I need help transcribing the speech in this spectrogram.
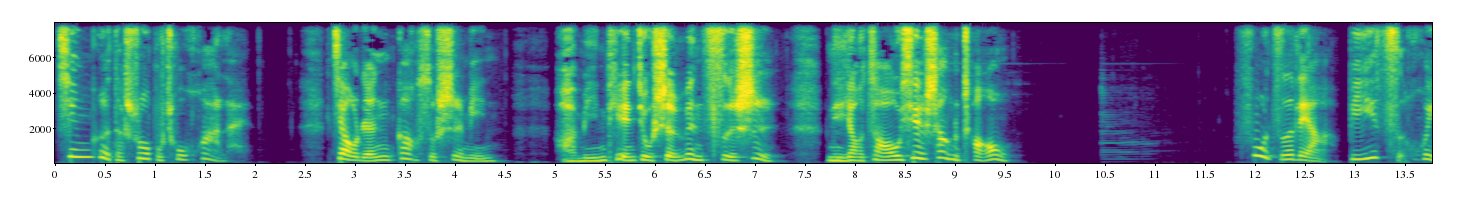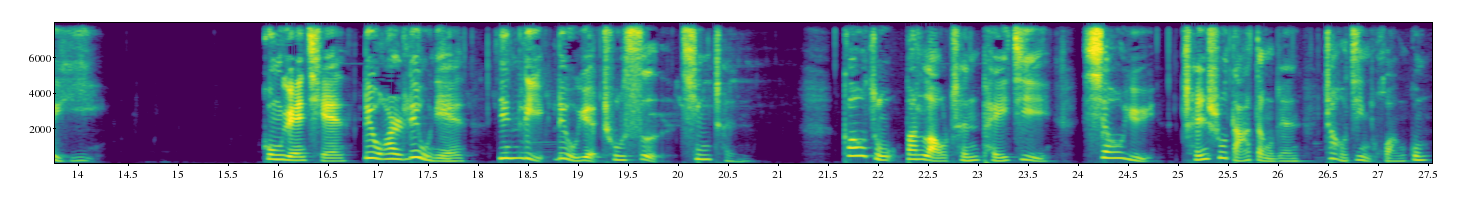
惊愕的说不出话来，叫人告诉市民：“啊，明天就审问此事，你要早些上朝。”父子俩彼此会意。公元前六二六年阴历六月初四清晨，高祖把老臣裴寂、萧雨、陈叔达等人召进皇宫，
